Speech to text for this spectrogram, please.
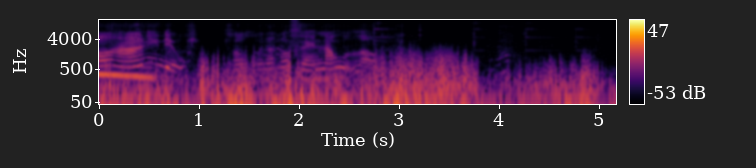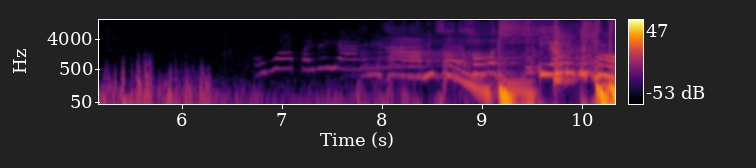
Alrighty, deal. So we're not gonna fan out loud. คำถามสุดฮอตยังคือทอ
